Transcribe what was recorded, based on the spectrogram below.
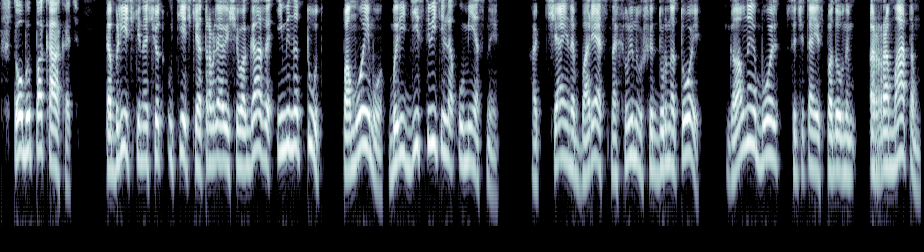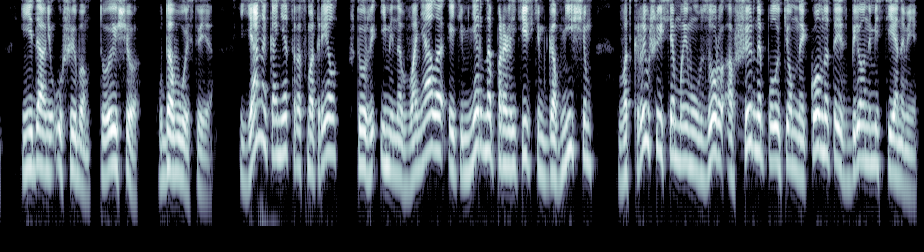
чтобы покакать. Таблички насчет утечки отравляющего газа именно тут, по-моему, были действительно уместны. Отчаянно борясь с нахлынувшей дурнотой, головная боль в сочетании с подобным ароматом и недавним ушибом, то еще удовольствие. Я наконец рассмотрел, что же именно воняло этим нервно-паралитическим говнищем в открывшейся моему взору обширной полутемной комнатой с белеными стенами.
